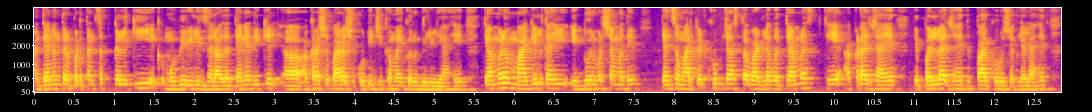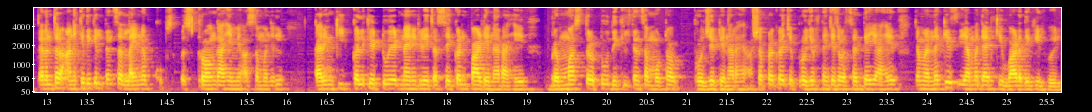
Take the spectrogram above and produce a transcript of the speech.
आणि त्यानंतर परत त्यांचा कलकी एक मूवी रिलीज झाला होता. त्याने देखील अकराशे बाराशे कोटींची कमाई करून दिलेली आहे. त्यामुळं मागील काही एक दोन वर्षामध्ये त्यांचं मार्केट खूप जास्त वाढलं व त्यामुळेच हे आकडा जे आहेत हे पल्ला जे आहेत पार करू शकलेले आहेत. त्यानंतर आणखी देखील त्यांचा लाईनअप खूप स्ट्रॉंग आहे मी असं म्हणेल. कारण की कलके टू एट नाईन एटचा सेकंड पार्ट येणार आहे. ब्रह्मास्त्र टू देखील त्यांचा मोठा प्रोजेक्ट येणार आहे. अशा प्रकारचे प्रोजेक्ट त्यांच्याजवळ सध्याही आहेत. त्यामुळे नक्कीच यामध्ये आणखी वाढ देखील होईल.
